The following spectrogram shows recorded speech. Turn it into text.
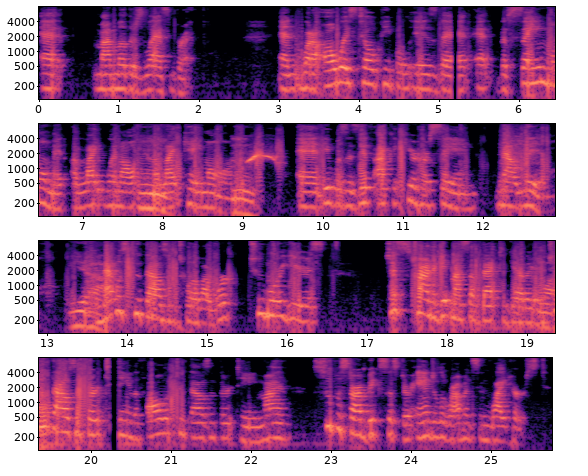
at my mother's last breath. And what I always tell people is that at the same moment, a light went off and a Mm. light came on. Mm. And it was as if I could hear her saying, Now live. Yeah. And that was 2012. I worked two more years just trying to get myself back together. In Wow. 2013, the fall of 2013, my superstar big sister, Angela Robinson Whitehurst,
